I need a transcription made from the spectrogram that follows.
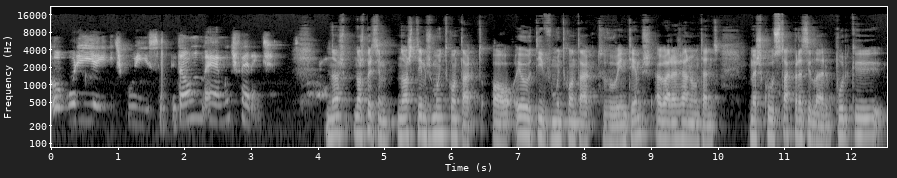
ou guria e tipo isso. Então é muito diferente. Nós, nós, por exemplo, nós temos muito contacto, ou eu tive muito contacto em tempos, agora já não tanto, mas com o sotaque brasileiro, porque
